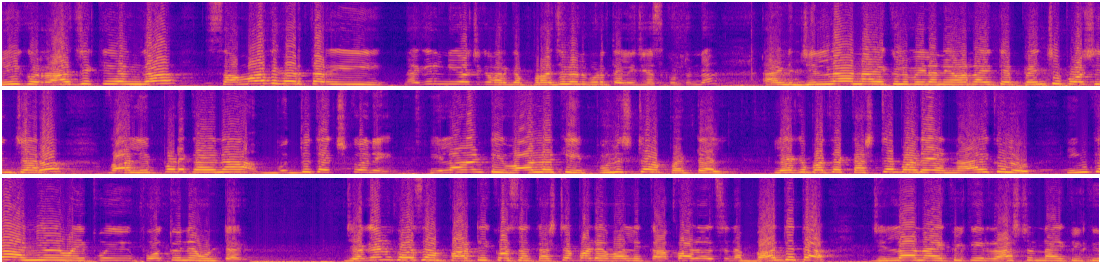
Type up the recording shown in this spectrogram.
మీకు రాజకీయంగా సమాధి కడతారు ఈ నగర నియోజకవర్గ ప్రజలను కూడా తెలియజేసుకుంటున్నా. అండ్ జిల్లా నాయకులు వీళ్ళని ఎవరైతే పెంచి పోషించారో వాళ్ళు ఇప్పటికైనా బుద్ధి తెచ్చుకొని ఇలాంటి వాళ్ళకి పులి స్టాప్ పెట్టాలి. లేకపోతే కష్టపడే నాయకులు ఇంకా అన్యాయం అయిపోయి పోతూనే ఉంటారు. జగన్ కోసం పార్టీ కోసం కష్టపడే వాళ్ళని కాపాడాల్సిన బాధ్యత జిల్లా నాయకులకి రాష్ట్ర నాయకులకి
